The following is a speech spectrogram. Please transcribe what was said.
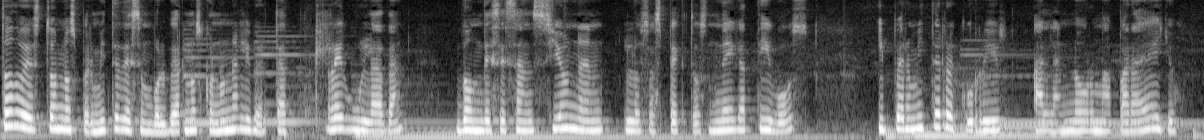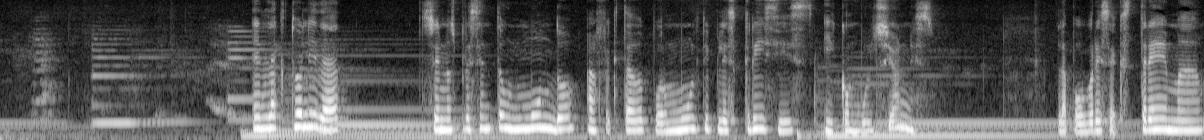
Todo esto nos permite desenvolvernos con una libertad regulada donde se sancionan los aspectos negativos y permite recurrir a la norma para ello. En la actualidad se nos presenta un mundo afectado por múltiples crisis y convulsiones. La pobreza extrema,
